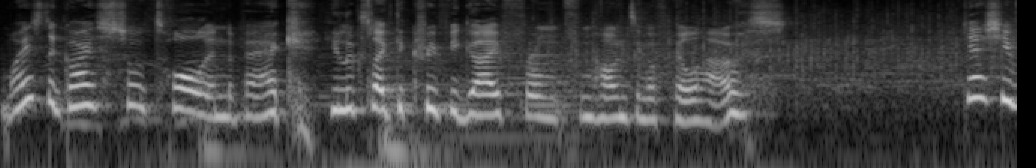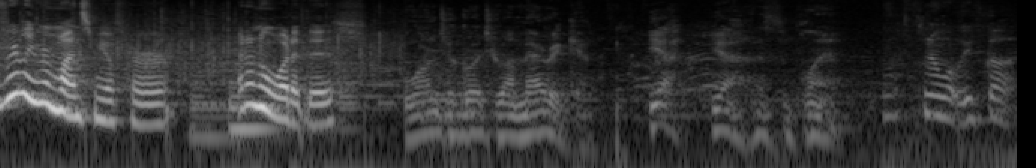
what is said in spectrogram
Why is the guy so tall in the back? He looks like the creepy guy from, from Haunting of Hill House. Yeah, she really reminds me of her. I don't know what it is. Want to go to America? Yeah, yeah, that's the plan. Let's know what we've got.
